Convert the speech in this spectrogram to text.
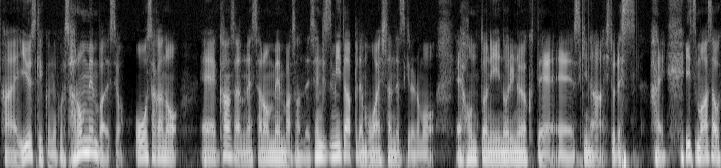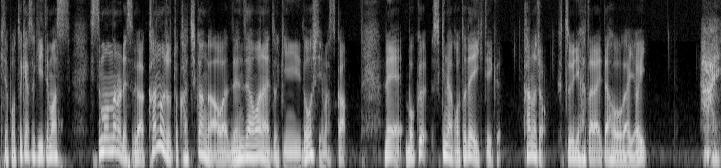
はい、ゆうすけくんね、これサロンメンバーですよ。大阪の、えー、関西のね、サロンメンバーさんで、先日ミートアップでもお会いしたんですけれども、えー、本当にノリの良くて、えー、好きな人です。はい。いつも朝起きてポッドキャスト聞いてます。質問なのですが、彼女と価値観が合わ全然合わない時にどうしていますか？例、僕、好きなことで生きていく。彼女、普通に働いた方が良い。はい。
